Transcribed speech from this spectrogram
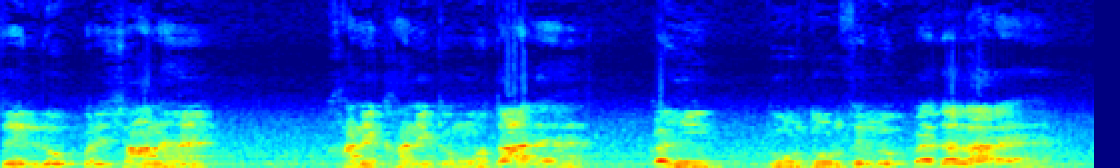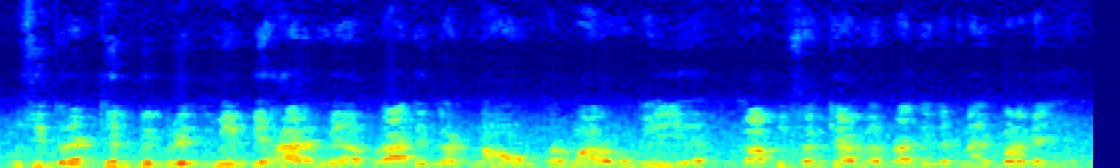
से लोग परेशान हैं खाने खाने के मोहताज हैं, कहीं दूर दूर से लोग पैदल आ रहे हैं, उसी तरह ठीक विपरीत में बिहार में आपराधिक घटनाओं भरमार हो गई है। काफ़ी संख्या में आपराधिक घटनाएँ बढ़ गई है।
